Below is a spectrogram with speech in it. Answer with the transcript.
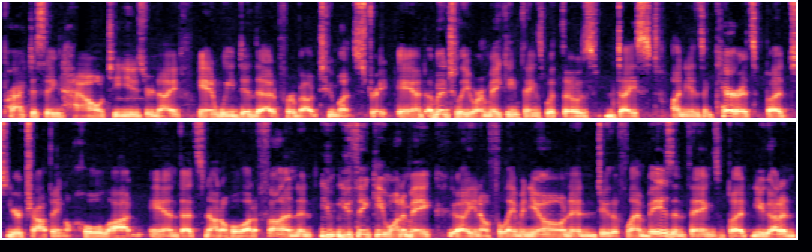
practicing how to use your knife. And we did that for about two months straight. And eventually you are making things with those diced onions and carrots, but you're chopping a whole lot. And that's not a whole lot of fun. And you, you think you want to make, uh, you know, filet mignon and do the flambés and things, but you gotta,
